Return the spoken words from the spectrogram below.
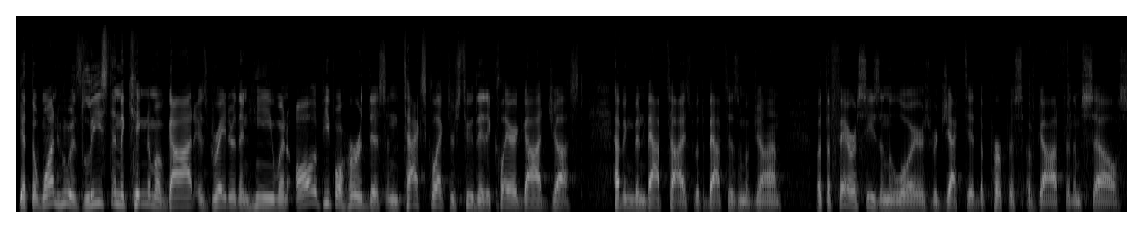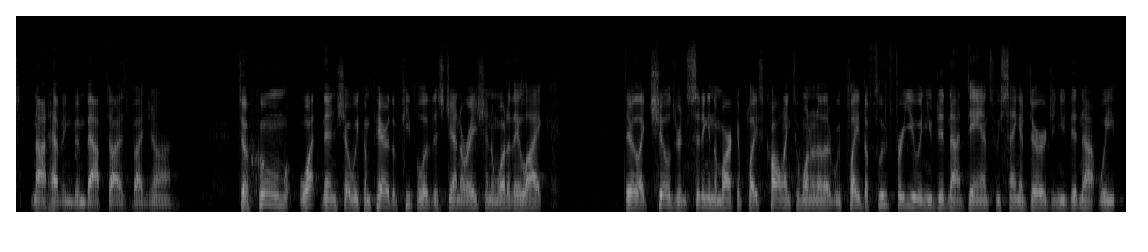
Yet the one who is least in the kingdom of God is greater than he. When all the people heard this, and the tax collectors too, they declared God just, having been baptized with the baptism of John. But the Pharisees and the lawyers rejected the purpose of God for themselves, not having been baptized by John. To whom, what then shall we compare the people of this generation, and what are they like? They're like children sitting in the marketplace calling to one another. We played the flute for you, and you did not dance. We sang a dirge, and you did not weep.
